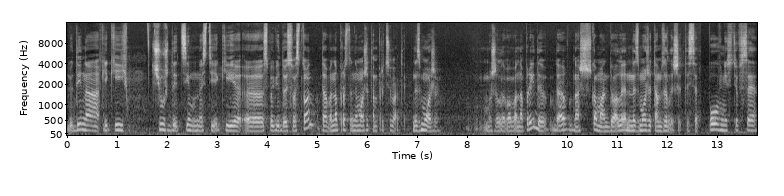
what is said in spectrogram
людина, який чужди цінності, які е, сповідує Свастон, да, вона просто не може там працювати, не зможе. Можливо, вона прийде да, в нашу команду, але не зможе там залишитися. повністю все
